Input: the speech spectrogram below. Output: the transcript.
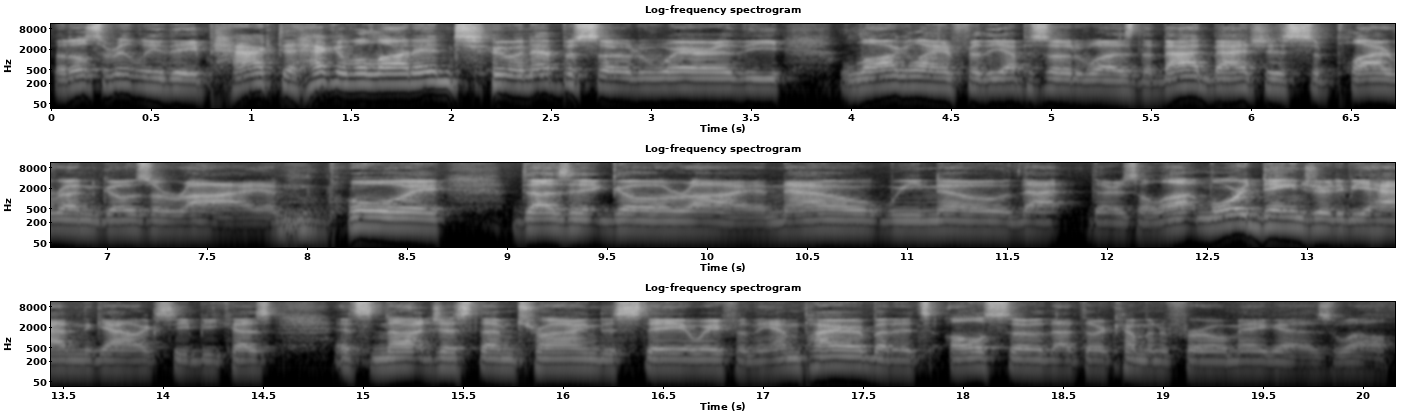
But ultimately, they packed a heck of a lot into an episode where the logline for the episode was the Bad Batch's supply run goes awry. And boy, does it go awry. And now we know that there's a lot more danger to be had in the galaxy because it's not just them trying to stay away from the Empire, but it's also that they're coming for Omega as well.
